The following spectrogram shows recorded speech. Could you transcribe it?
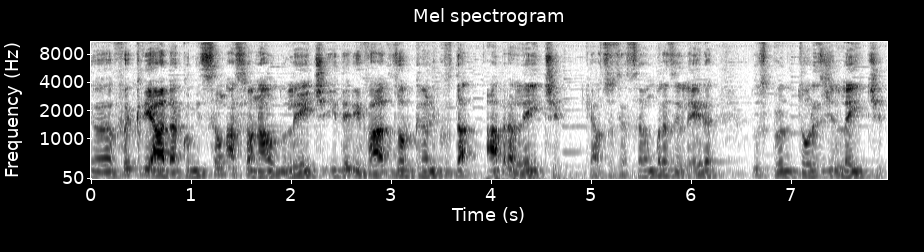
eh, foi criada a Comissão Nacional do Leite e Derivados Orgânicos da Abra Leite, que é a Associação Brasileira dos Produtores de Leite,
